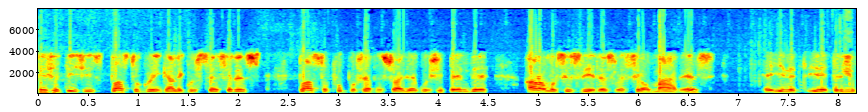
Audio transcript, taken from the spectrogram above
23 αιτήσεις, plus το Green Gully 24, plus το Football South Australia 25. Αν όμως τις διαιρέσουμε σε ομάδες, ε, είναι, είναι περίπου 30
